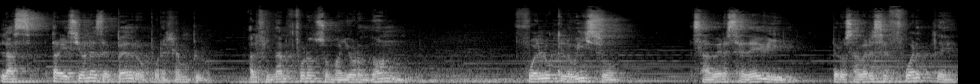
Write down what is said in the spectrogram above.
Las traiciones de Pedro, por ejemplo, al final fueron su mayor don. Fue lo que lo hizo saberse débil, pero saberse fuerte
